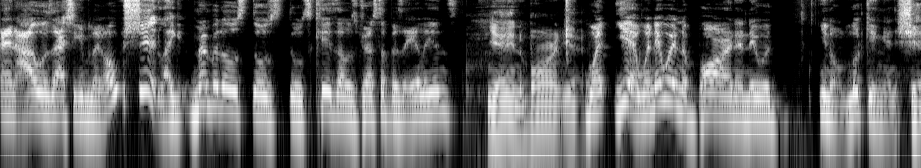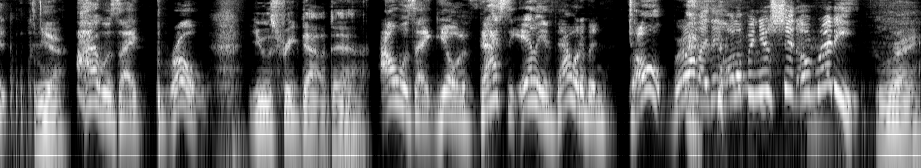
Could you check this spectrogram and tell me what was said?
and I was actually gonna be like, oh shit! Like, remember those those those kids that was dressed up as aliens? Yeah, in the barn. Yeah, When yeah, when they were in the barn and they were, you know, looking and shit. yeah. I was like, bro, You was freaked out then. I was like, yo, if that's the aliens, that would have been dope, bro. Like they all up in your shit already. Right.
